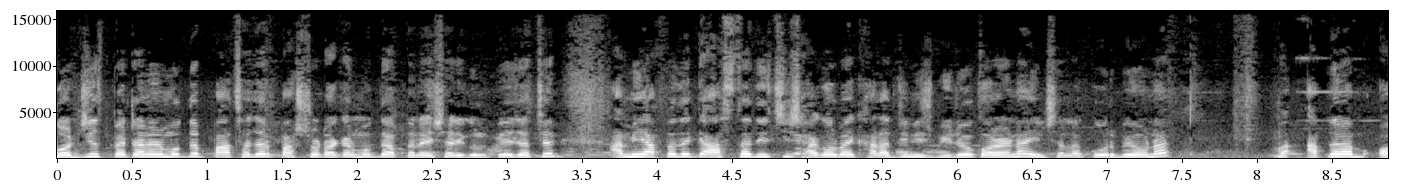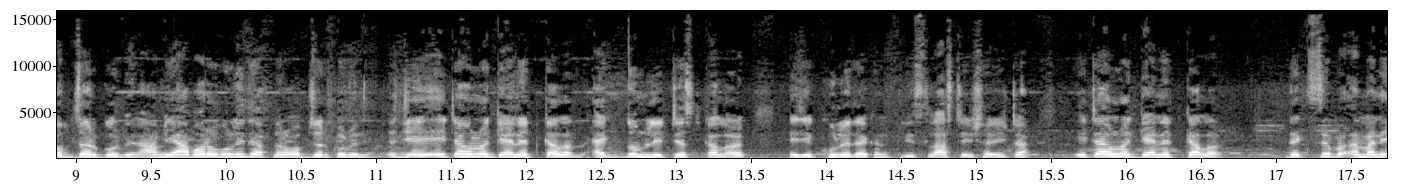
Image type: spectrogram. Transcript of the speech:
গর্জিয়াস প্যাটার্নের মধ্যে পাঁচ হাজার পাঁচশো টাকার মধ্যে আপনারা এই শাড়িগুলো পেয়ে যাচ্ছেন। আমি আপনাদেরকে আস্থা দিচ্ছি সাগর ভাই খারাপ জিনিস ভিডিও করে না ইনশাল্লাহ করবেও না। আপনারা অবজার্ভ করবেন আমি আবারও বলি যে আপনারা অবজার্ভ করবেন। যে এটা হলো গ্যানেট কালার একদম লেটেস্ট কালার এই যে খুলে দেখেন প্লিজ লাস্ট এই শাড়িটা। এটা হলো গ্যানেট কালার দেখতে মানে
